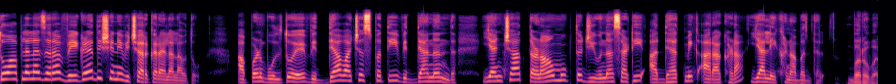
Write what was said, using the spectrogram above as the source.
तो आपल्याला जरा वेगळ्या दिशेने विचार करायला लावतो. आपण बोलतोय विद्यावाचस्पती विद्यानंद यांच्या तणावमुक्त जीवनासाठी आध्यात्मिक आराखडा या लेखनाबद्दल. बरोबर.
